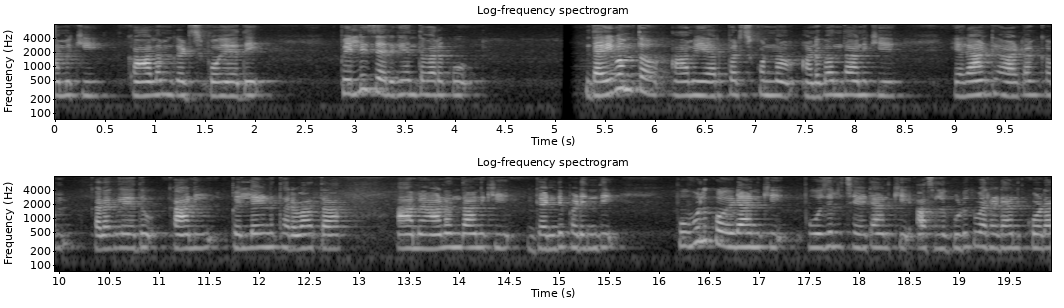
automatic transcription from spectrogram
ఆమెకి కాలం గడిచిపోయేది. పెళ్ళి జరిగేంత వరకు దైవంతో ఆమె ఏర్పరచుకున్న అనుబంధానికి ఎలాంటి ఆటంకం కలగలేదు. కానీ పెళ్ళైన తర్వాత ఆమె ఆనందానికి గండి పడింది. పువ్వులు కోయడానికి పూజలు చేయడానికి అసలు గుడికి వెళ్ళడానికి కూడా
